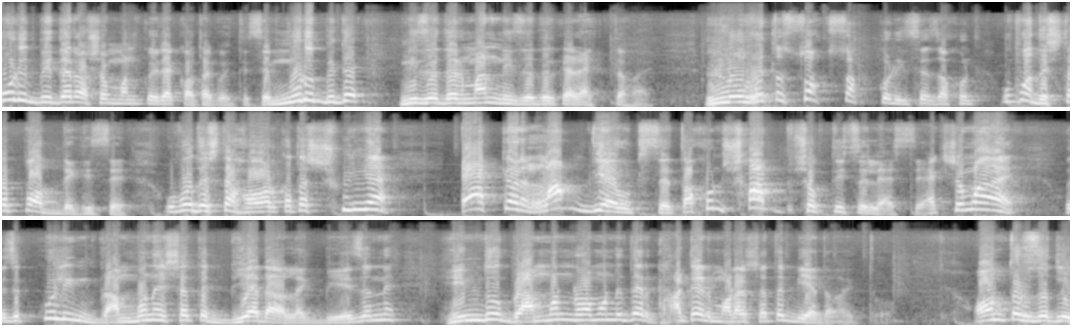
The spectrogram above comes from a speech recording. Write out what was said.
মুরব্বীদের অসম্মান কইরা কথা কইতেছে। মুরব্বীদের নিজেদের মান নিজেদেরকে রাখতে হয়। লোভে তো চক চক করিছে যখন উপদেশটা পদ দেখিছে। উপদেষ্টা হওয়ার কথা শুনে একবার লাভ দিয়ে উঠছে, তখন সব শক্তি চলে আসছে। এক সময় ওই যে কুলিন ব্রাহ্মণের সাথে বিয়ে দেওয়া লাগবে, এই জন্য হিন্দু ব্রাহ্মণ রমণীদের ঘাটের মরার সাথে বিয়ে দেওয়া হইতো। অন্তর্জলি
